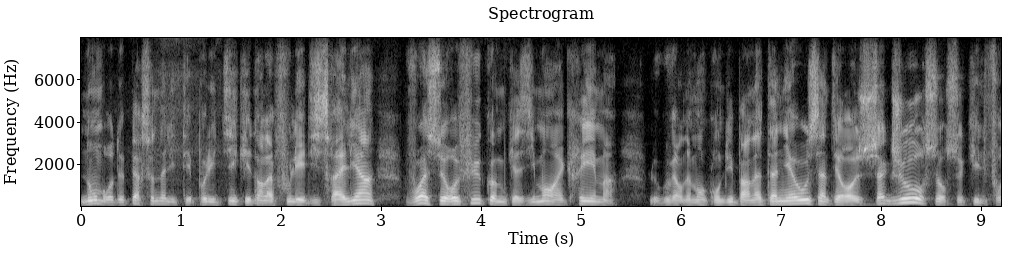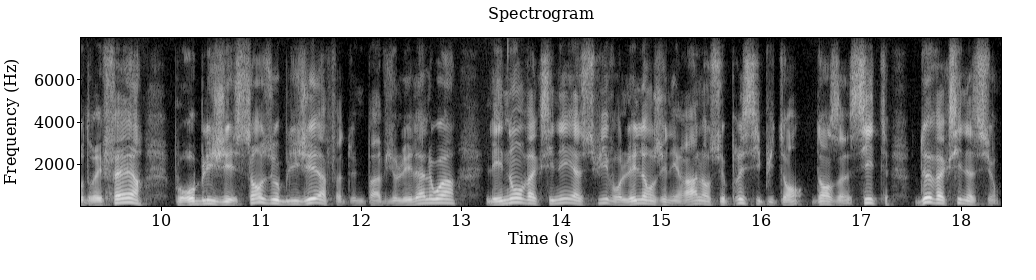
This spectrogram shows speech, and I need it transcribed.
nombre de personnalités politiques et dans la foulée d'Israéliens voient ce refus comme quasiment un crime. Le gouvernement conduit par Netanyahou s'interroge chaque jour sur ce qu'il faudrait faire pour obliger sans obliger, afin de ne pas violer la loi, les non-vaccinés à suivre l'élan général en se précipitant dans un site de vaccination.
